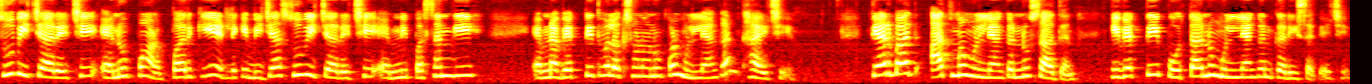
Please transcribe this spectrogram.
શું વિચારે છે એનું પણ પરકીય એટલે કે બીજા શું વિચારે છે એમની પસંદગી, એમના વ્યક્તિત્વ લક્ષણોનું પણ મૂલ્યાંકન થાય છે. ત્યારબાદ આત્મમૂલ્યાંકનનું સાધન કે વ્યક્તિ પોતાનું મૂલ્યાંકન કરી શકે છે.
